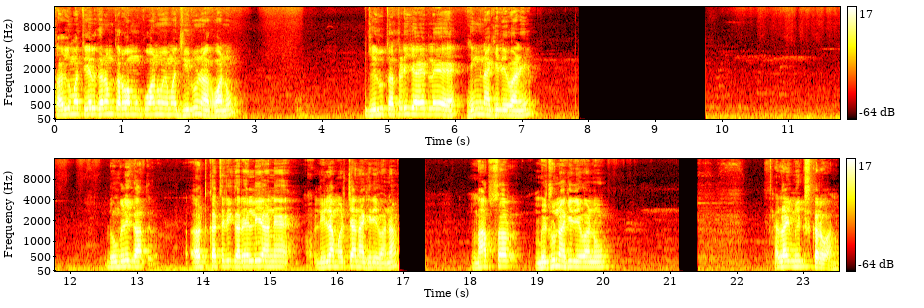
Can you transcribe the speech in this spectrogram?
તવીમાં તેલ ગરમ કરવા મૂકવાનું, એમાં જીરું નાખવાનું. જીરું તતડી જાય એટલે હિંગ નાખી દેવાની. ડુંગળી કાત, અર્ધ કરેલી અને લીલા મરચાં નાખી દેવાના. માપસર મીઠું નાખી દેવાનું. હલાઈ મિક્સ કરવાનું.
